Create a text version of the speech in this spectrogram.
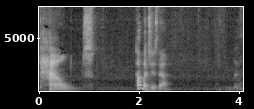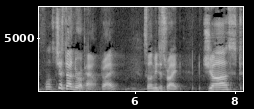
pounds. How much is that? Well, it's just under a pound, right? So let me just write just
